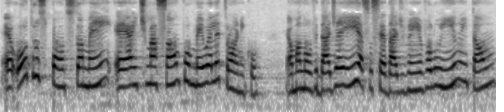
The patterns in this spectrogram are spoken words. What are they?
É, outros pontos também é a intimação por meio eletrônico. É uma novidade aí, a sociedade vem evoluindo, então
